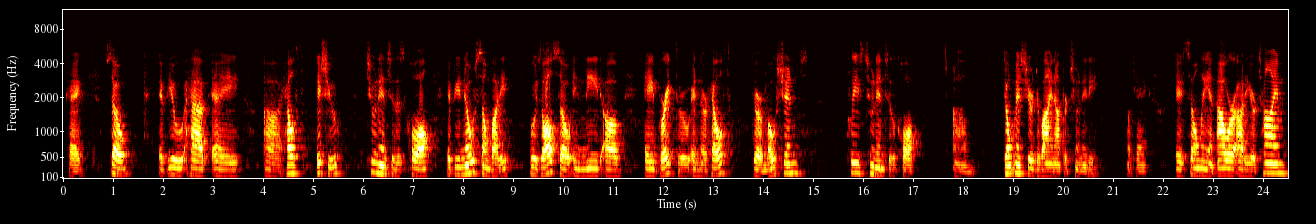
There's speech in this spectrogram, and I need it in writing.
Okay, so if you have a uh, health issue, tune into this call. If you know somebody who is also in need of a breakthrough in their health, their emotions, please tune into the call. Um, don't miss your divine opportunity. Okay? It's only an hour out of your time,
